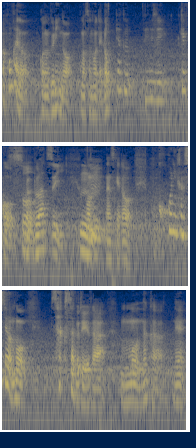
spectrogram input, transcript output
まあ、今回のこのグリーンの小松さんの方で600ページ結構そう。分厚いうん本なんですけど、ここに関してはもうサクサクというかもうなんかね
